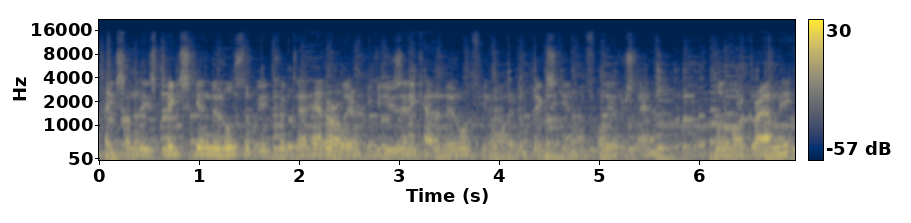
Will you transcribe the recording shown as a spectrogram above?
Take some of these pig skin noodles that we cooked ahead earlier. You could use any kind of noodle if you don't want to do pig skin, I fully understand. A little more crab meat.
